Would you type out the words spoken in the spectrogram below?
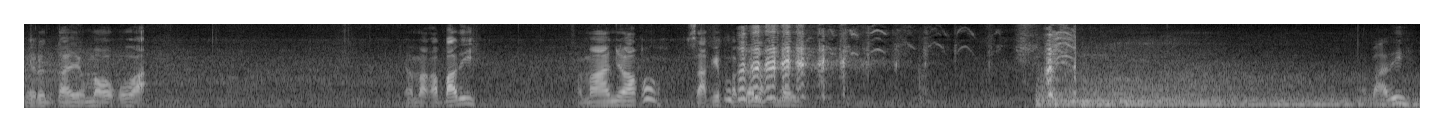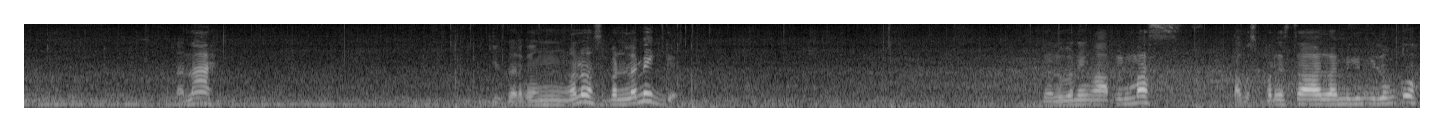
meron tayong makukuha. Na mga kabady, samahan nyo ako. Sakit paglalakbay. kabady, tara na. Dito talagang ano, sa panlamig. Dalawa na yung aking mas. Tapos pa rin sa lamig yung ilong ko.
